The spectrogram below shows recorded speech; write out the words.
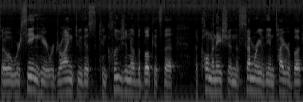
So we're seeing here, we're drawing to this conclusion of the book. It's the, the culmination, the summary of the entire book,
